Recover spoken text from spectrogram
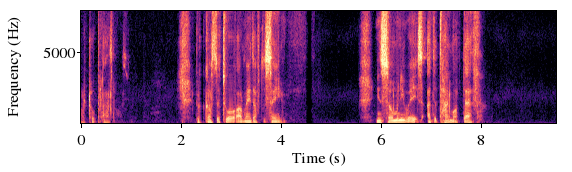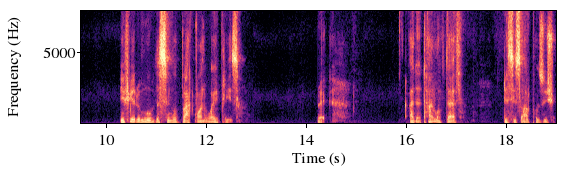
or two plasmas. Because the two are made of the same. In so many ways at the time of death if you remove the single black one away please Rick at the time of death, this is our position.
